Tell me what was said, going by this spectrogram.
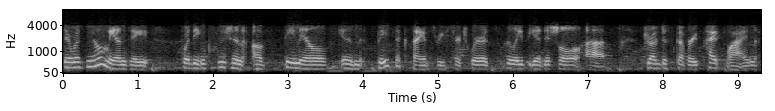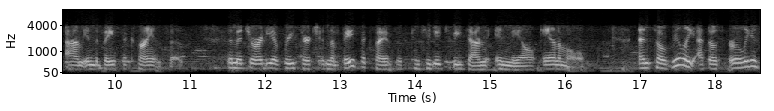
there was no mandate for the inclusion of females in basic science research, where it's really the initial uh, drug discovery pipeline um, in the basic sciences. The majority of research in the basic sciences continued to be done in male animals. And so, really, at those earliest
